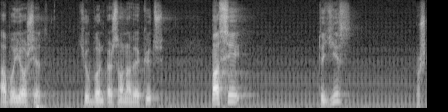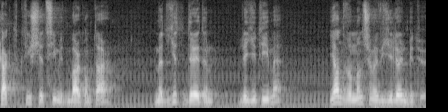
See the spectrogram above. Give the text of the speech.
apo joshjet që u bën personave kyç, pasi të gjithë, për shkak të këtij shqetësimi mbarëkombëtar, me të gjithë të drejtën legjitime, janë të vëmendshëm e vigjilojnë mbi ty.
